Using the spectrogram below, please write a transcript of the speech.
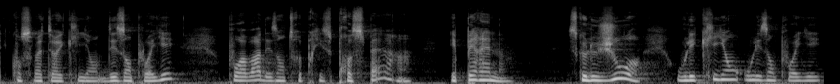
des consommateurs et clients, des employés, pour avoir des entreprises prospères et pérennes. Parce que le jour où les clients ou les employés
